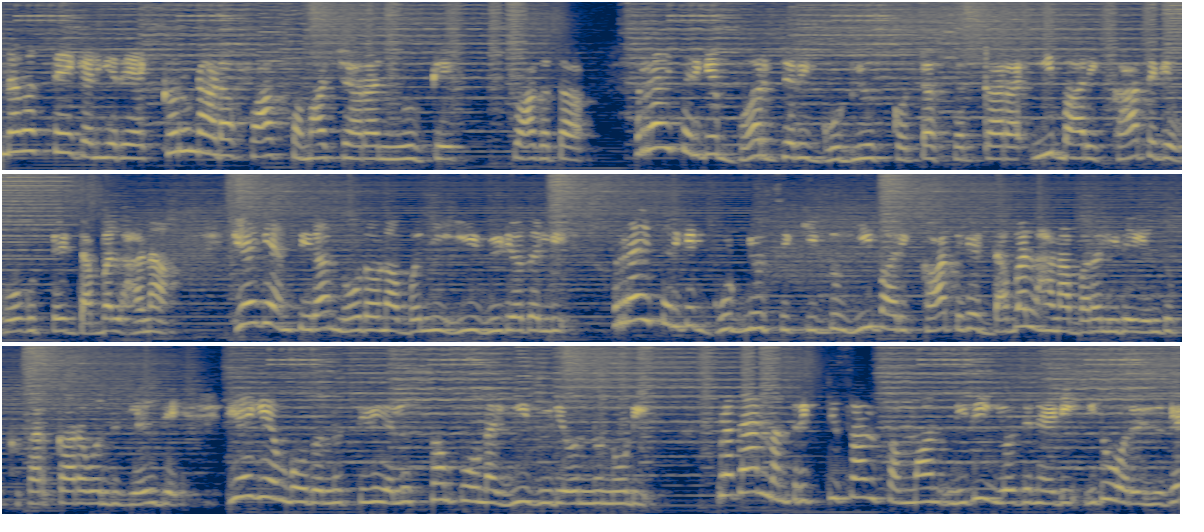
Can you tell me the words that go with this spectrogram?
ನಮಸ್ತೆ ಗೆಳೆಯರೇ ಕರುನಾಡ ಫಾಕ್ ಸಮಾಚಾರ ನ್ಯೂಸ್ಗೆ ಸ್ವಾಗತ. ರೈತರಿಗೆ ಭರ್ಜರಿ ಗುಡ್ ನ್ಯೂಸ್ ಕೊಟ್ಟ ಸರ್ಕಾರ ಈ ಬಾರಿ ಖಾತೆಗೆ ಹೋಗುತ್ತೆ ಡಬಲ್ ಹಣ. ಹೇಗೆ ಅಂತೀರಾ? ನೋಡೋಣ, ಬನ್ನಿ ಈ ವಿಡಿಯೋದಲ್ಲಿ. ರೈತರಿಗೆ ಗುಡ್ ನ್ಯೂಸ್ ಸಿಕ್ಕಿದ್ದು ಈ ಬಾರಿ ಖಾತೆಗೆ ಡಬಲ್ ಹಣ ಬರಲಿದೆ ಎಂದು ಸರ್ಕಾರ ಒಂದು ಹೇಳಿದೆ. ಹೇಗೆ ಎಂಬುದನ್ನು ತಿಳಿಯಲು ಸಂಪೂರ್ಣ ಈ ವಿಡಿಯೋವನ್ನು ನೋಡಿ. ಪ್ರಧಾನ ಮಂತ್ರಿ ಕಿಸಾನ್ ಸಮ್ಮಾನ್ ನಿಧಿ ಯೋಜನೆಯಡಿ ಇದುವರೆಗೆ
